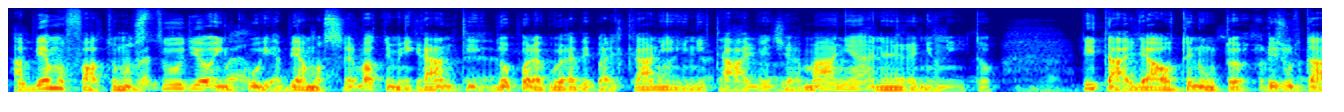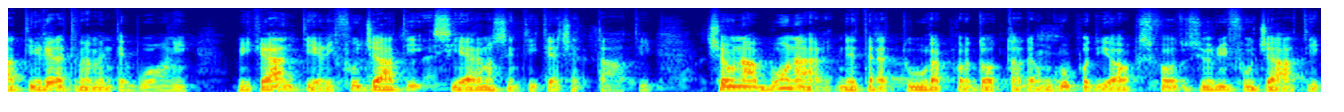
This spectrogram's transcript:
Abbiamo fatto uno studio in cui abbiamo osservato i migranti dopo la guerra dei Balcani in Italia, Germania e nel Regno Unito. L'Italia ha ottenuto risultati relativamente buoni. Migranti e rifugiati si erano sentiti accettati. C'è una buona letteratura prodotta da un gruppo di Oxford sui rifugiati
